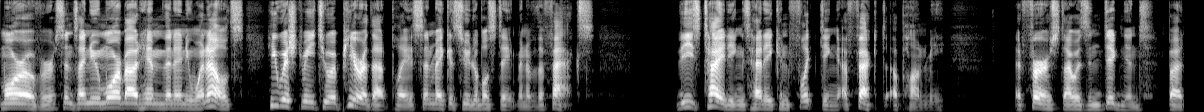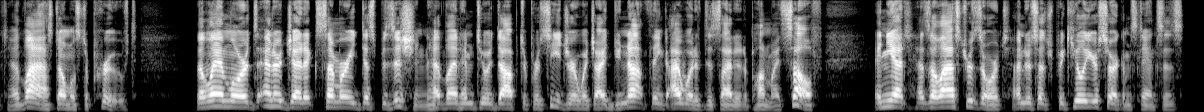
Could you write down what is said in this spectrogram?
Moreover, since I knew more about him than anyone else, he wished me to appear at that place and make a suitable statement of the facts. These tidings had a conflicting effect upon me. At first I was indignant, but at last almost approved. The landlord's energetic, summary disposition had led him to adopt a procedure which I do not think I would have decided upon myself, and yet, as a last resort, under such peculiar circumstances,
